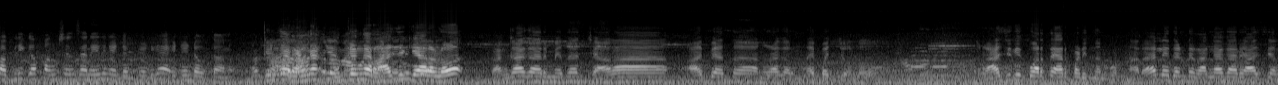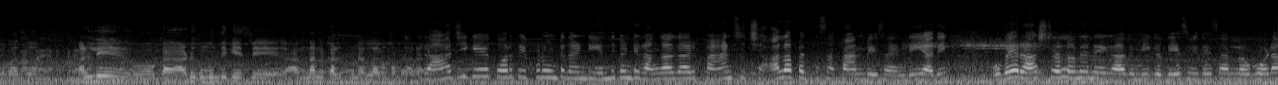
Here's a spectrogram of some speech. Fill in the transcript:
పబ్లిక్గా ఫంక్షన్స్ అనేది నేను డెఫినెట్గా అటెండ్ అవుతాను. ముఖ్యంగా ముఖ్యంగా రాజకీయాలలో రంగా గారి మీద చాలా ఆప్యాయత అనురాగాల నేపథ్యంలో. రాజకీయ కొరత ఏర్పడింది అనుకుంటున్నారా లేదంటే రంగా గారి ఆశయాల కోసం మళ్ళీ ఒక అడుగు ముందుకేసి అందరిని కలుపుకుని వెళ్ళాలనుకుంటున్నారా? రాజకీయ కొరత ఎప్పుడు ఉంటుందండి. ఎందుకంటే రంగా గారి ఫ్యాన్స్ చాలా పెద్ద ఫ్యాన్ బేస్ అండి. అది ఉభయ రాష్ట్రాల్లోనే కాదు మీకు దేశ విదేశాల్లో కూడా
